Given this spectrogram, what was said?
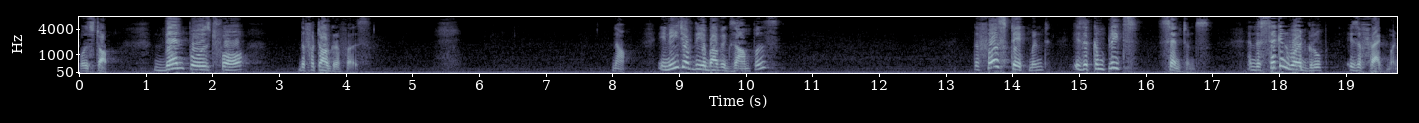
Full stop then posed for the photographers. Now, in each of the above examples, the first statement is a complete sentence and the second word group is a fragment.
